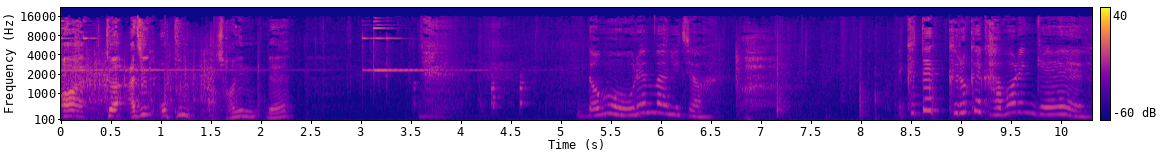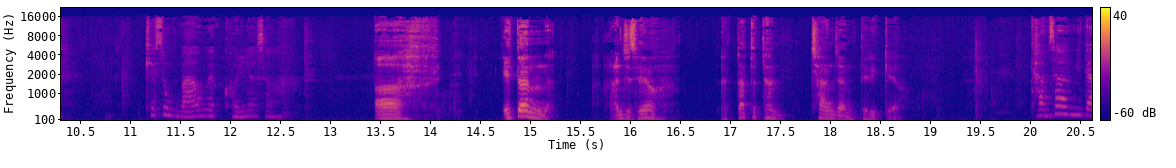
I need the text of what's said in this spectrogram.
어, 그 아직 오픈 전인데. 너무 오랜만이죠. 그때 그렇게 가버린 게 계속 마음에 걸려서. 아, 일단 앉으세요. 따뜻한 차 한 잔 드릴게요. 감사합니다.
